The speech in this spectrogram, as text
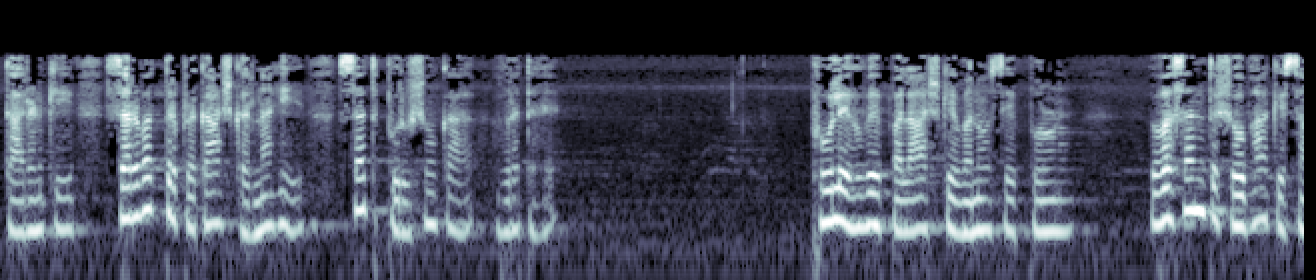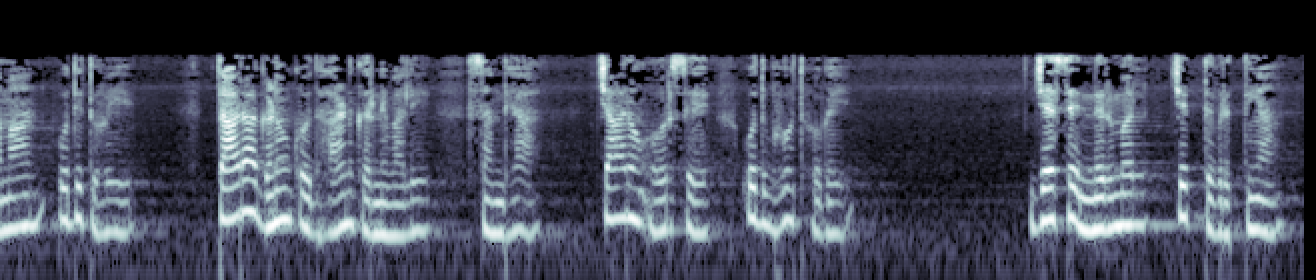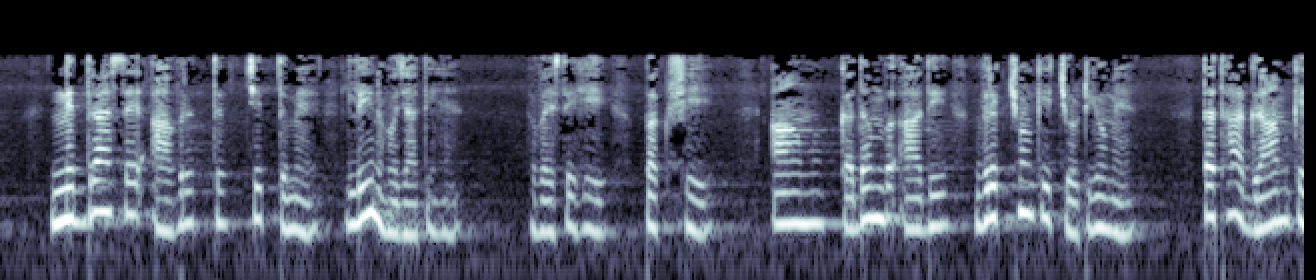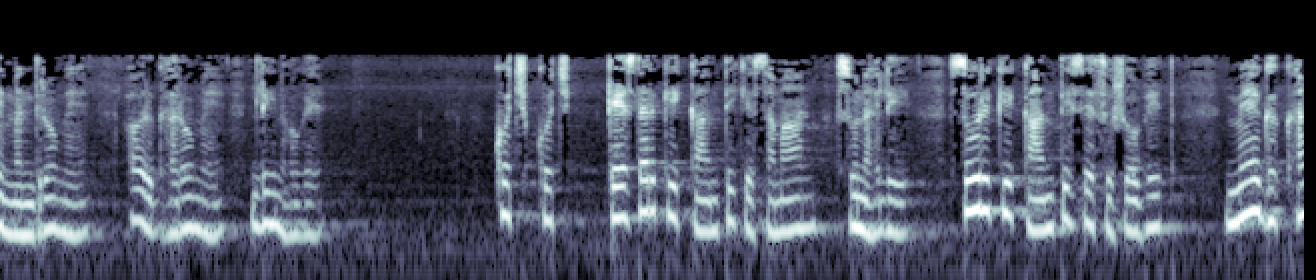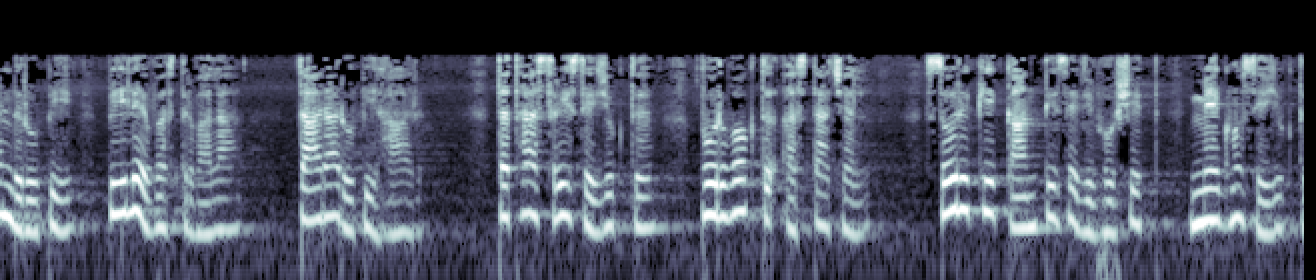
कारण कि सर्वत्र प्रकाश करना ही सत्पुरुषों का व्रत है। फूले हुए पलाश के वनों से पूर्ण, वसंत शोभा के समान उदित हुई तारा गणों को धारण करने वाली संध्या चारों ओर से उद्भूत हो गई। जैसे निर्मल चित्त वृत्तियाँ निद्रा से आवृत चित्त में लीन हो जाती हैं। वैसे ही पक्षी, आम, कदम्ब आदि वृक्षों की चोटियों में तथा ग्राम के मंदिरों में और घरों में लीन हो गए। कुछ कुछ केसर की कांति के समान सुनहली, सूर्य की कांति से सुशोभित मेघ खंड रूपी पीले वस्त्र वाला, तारा रूपी हार तथा श्री से युक्त पूर्वोक्त अस्ताचल, सूर्य की कांति से विभूषित, मेघों से युक्त,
